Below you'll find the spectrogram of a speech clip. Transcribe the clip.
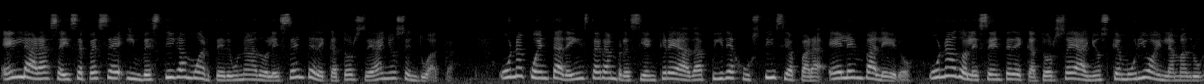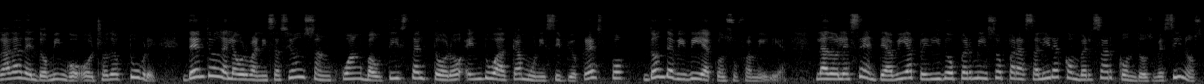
En Lara, 6CPC investiga muerte de una adolescente de 14 años en Duaca. Una cuenta de Instagram recién creada pide justicia para Ellen Valero, una adolescente de 14 años que murió en la madrugada del domingo 8 de octubre dentro de la urbanización San Juan Bautista El Toro en Duaca, municipio Crespo, donde vivía con su familia. La adolescente había pedido permiso para salir a conversar con dos vecinos,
